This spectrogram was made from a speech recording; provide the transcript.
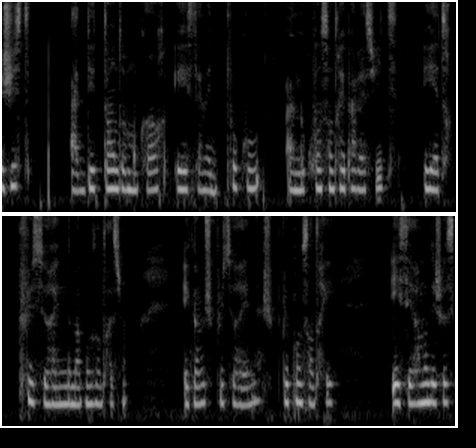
juste à détendre mon corps et ça m'aide beaucoup à me concentrer par la suite et être plus sereine dans ma concentration. Et comme je suis plus sereine, je suis plus concentrée. Et c'est vraiment des choses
